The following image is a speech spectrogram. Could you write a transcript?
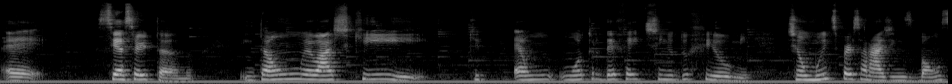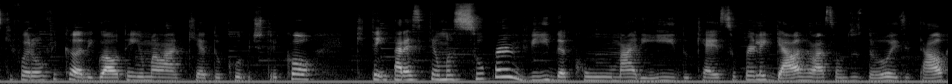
é, se acertando. Então, eu acho que, que é um, um outro defeitinho do filme. Tinham muitos personagens bons que foram ficando. Igual tem uma lá que é do Clube de Tricô, que tem, parece que tem uma super vida com o marido, que é super legal a relação dos dois e tal.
